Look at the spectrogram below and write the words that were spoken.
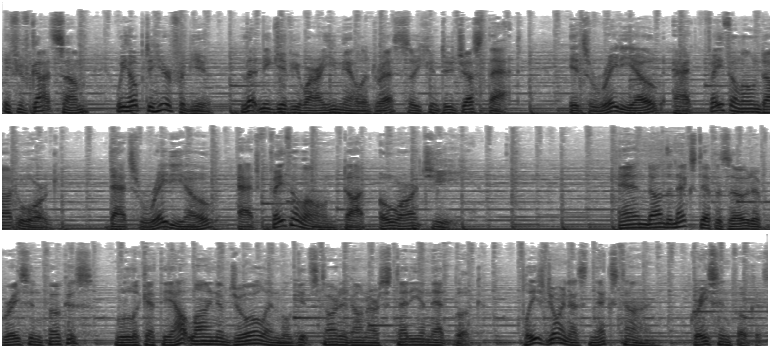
If you've got some, we hope to hear from you. Let me give you our email address so you can do just that. It's radio at faithalone.org. That's radio at faithalone.org. And on the next episode of Grace in Focus, we'll look at the outline of Joel and we'll get started on our study in that book. Please join us next time. Grace in Focus.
